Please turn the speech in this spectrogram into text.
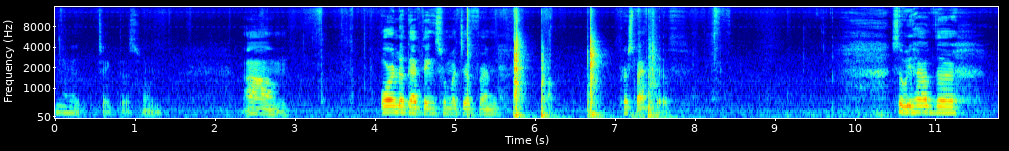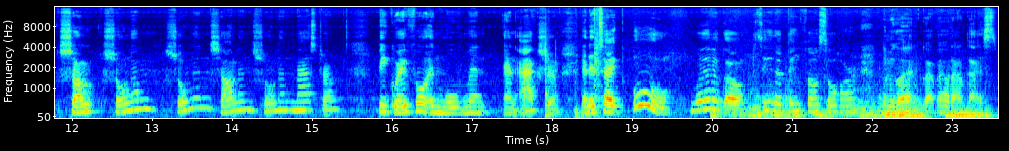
I'm gonna take this one. Um or look at things from a different perspective. So we have the Sholem, Sholem, Sholem, Sholem, Sholem Master be grateful in movement and action. And it's like, ooh, where did it go? See, that thing fell so hard. Let me go ahead and grab it. Hold on, guys.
